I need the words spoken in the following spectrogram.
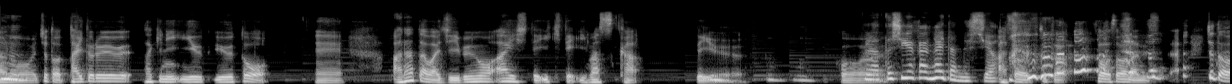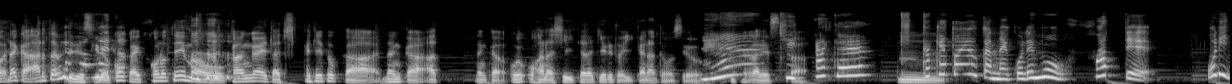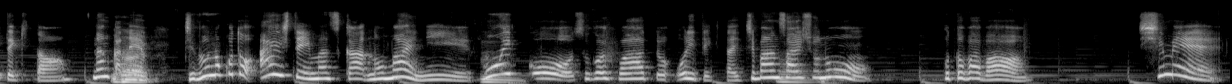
あの、ちょっとタイトル先に言う言うと、えーあなたは自分を愛して生きていますかっていう、うんうん、ここれ私が考えたんですよ。あ、そう、ちょっと、そうそうなんです。ちょっとなんか改めてですけど、今回このテーマを考えたきっかけとか、なんか、あなんかおお話しいただけるといいかなと思うんですよ。ねいかがですか？きっかけ？きっかけうんというかね、これもうファって降りてきた。なんかね、はい自分のことを愛していますかの前に、うんもう一個すごいふわーっと降りてきた一番最初の言葉は、使命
